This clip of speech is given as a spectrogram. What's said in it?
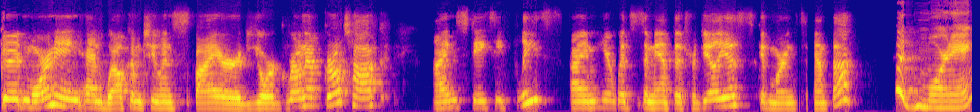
Good morning and welcome to Inspiherd, your grown-up girl talk. I'm Stacy Fleece. I'm here with Samantha Tradelius. Good morning, Samantha. Good morning.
